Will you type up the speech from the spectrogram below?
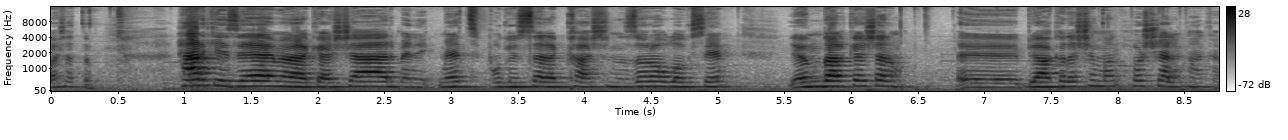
Başlattım. Herkese merhaba arkadaşlar ben Hikmet. Bugün sizlerle karşınızda Roblox'e. Yanımda arkadaşlar eee, bir arkadaşım var. Hoş geldin kanka.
